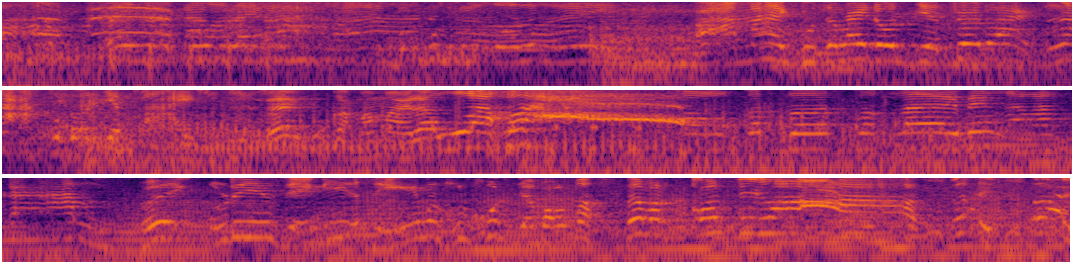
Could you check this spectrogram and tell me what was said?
มาเฮ้ยตัวอะไรอะมึงมึงคือตัวเลยอ่าไม่กูจะไม่โดนเหยียบช่วยด้วยเออกูโดนเหยียบตายเฮ้ยกูกลับมาใหม่แล้วว้าวก็เดินหมดเลยแม่งอลังการเฮ้ยกูได้ยินเสียงนี้เสียงนี้มันคุ้นๆอย่าบอกว่านั่นมันกอซิล่าเฮ้ยเฮ้ย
